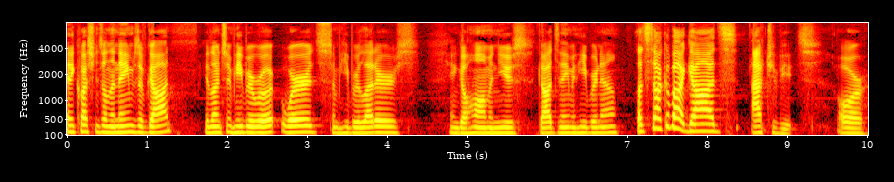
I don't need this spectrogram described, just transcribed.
Any questions on the names of God? You learned some Hebrew words, some Hebrew letters. and go home and use God's name in Hebrew now. Let's talk about God's attributes or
